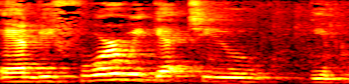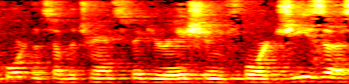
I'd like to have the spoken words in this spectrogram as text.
And before we get to the importance of the Transfiguration for Jesus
